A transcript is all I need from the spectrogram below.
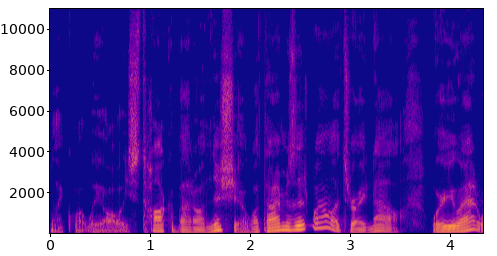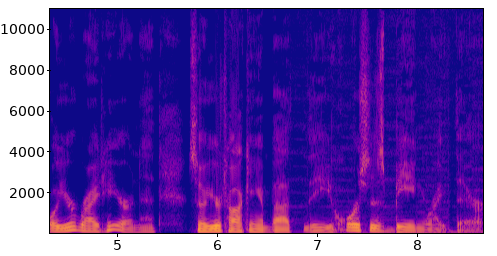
like what we always talk about on this show. What time is it? Well, it's right now. Where are you at? Well, you're right here. And then, so you're talking about the horses being right there.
